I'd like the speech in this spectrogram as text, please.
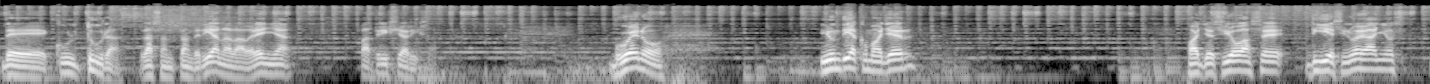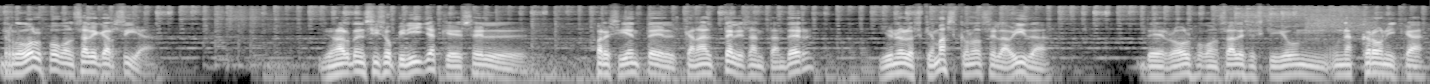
de Cultura, la santanderiana, la vereña, Patricia Ariza. Bueno, y un día como ayer, falleció hace 19 años Rodolfo González García. Leonardo Enciso Pinilla, que es el presidente del canal Tele Santander y uno de los que más conoce la vida de Rodolfo González, escribió una crónica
